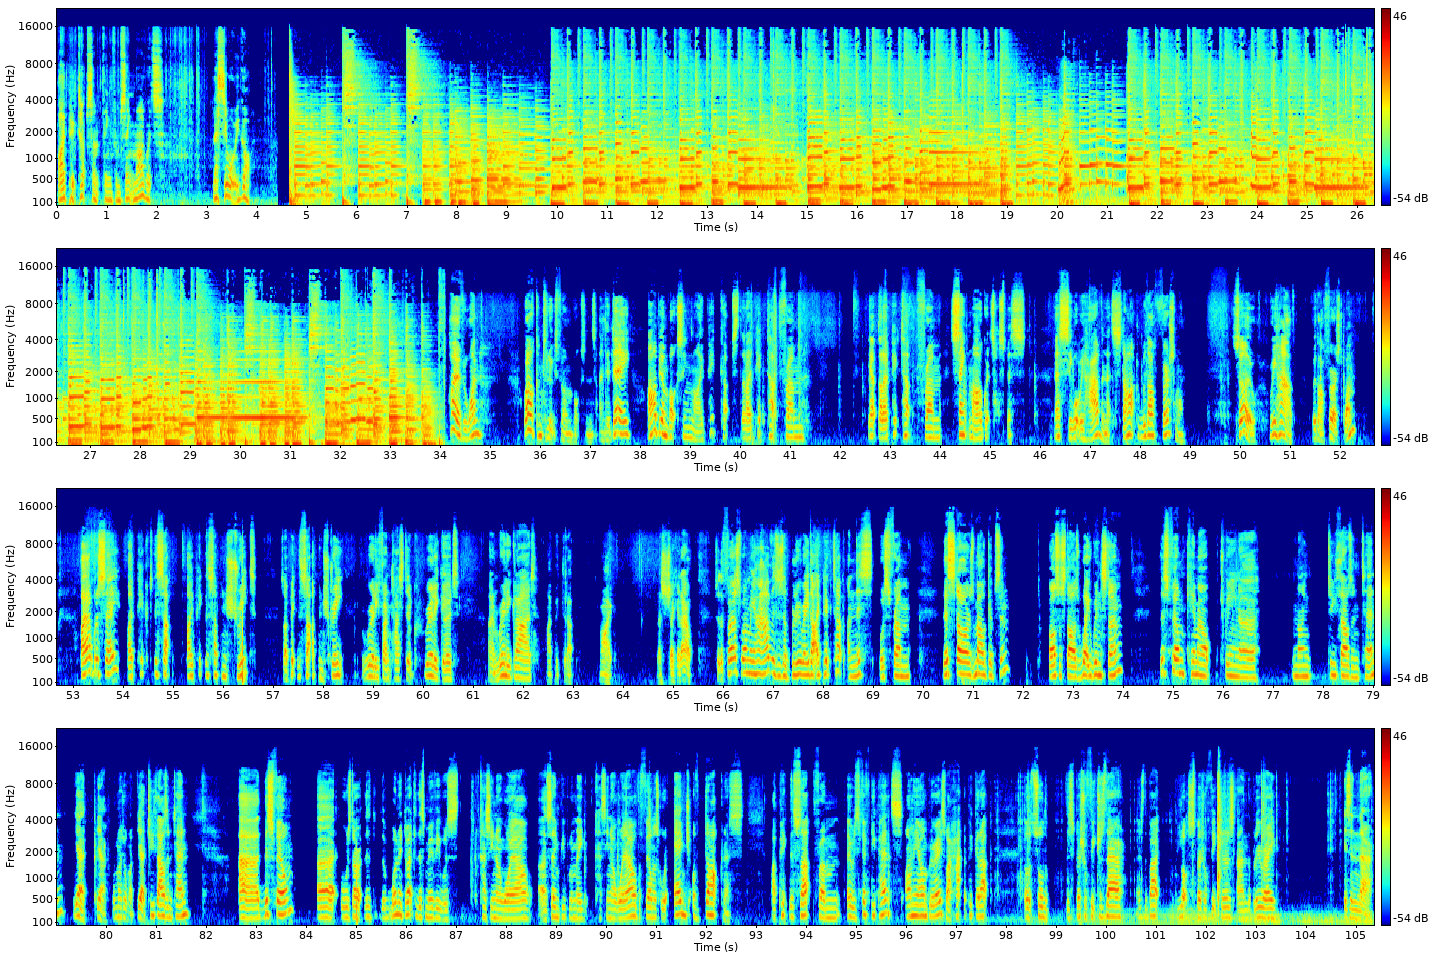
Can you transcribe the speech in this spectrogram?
I picked up something from St. Margaret's. Let's see what we got. Everyone, welcome to Luke's Film Unboxings, and today I'll be unboxing my pickups that I picked up from, yep, that I picked up from St. Margaret's Hospice. Let's see what we have, and let's start with our first one. So, we have, with our first one, I have got to say, I picked this up, I picked this up in Street, so I picked this up in Street, really fantastic, really good, and I'm really glad I picked it up. Right, let's check it out. So the first one we have, this is a Blu-ray that I picked up, and this was from, this stars Mel Gibson, also stars Ray Winstone. This film came out between uh, nine, 2010, yeah, yeah, what am I talking about? Yeah, 2010. Uh, this film uh, was direct, the, the one who directed this movie was Casino Royale. Uh, same people who made Casino Royale. The film is called Edge of Darkness. I picked this up from it was 50 pence on here on Blu-ray, so I had to pick it up. Oh, I saw the, the special features there. There's the back, lots of special features, and the Blu-ray is in there.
